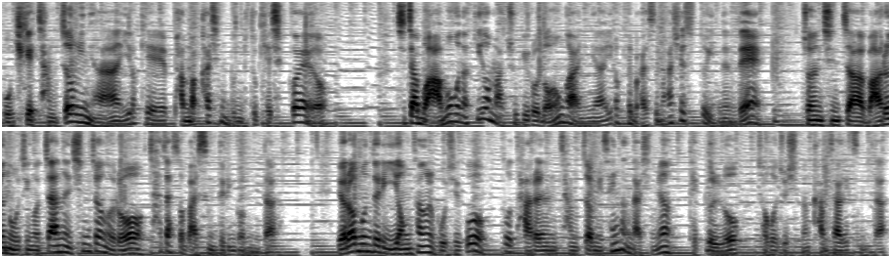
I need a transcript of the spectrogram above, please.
뭐 이게 장점이냐 이렇게 반박하시는 분들도 계실 거예요. 진짜 뭐 아무거나 끼워 맞추기로 넣은 거 아니냐 이렇게 말씀하실 수도 있는데 전 진짜 마른 오징어 짜는 심정으로 찾아서 말씀드린 겁니다. 여러분들이 이 영상을 보시고 또 다른 장점이 생각나시면 댓글로 적어주시면 감사하겠습니다.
